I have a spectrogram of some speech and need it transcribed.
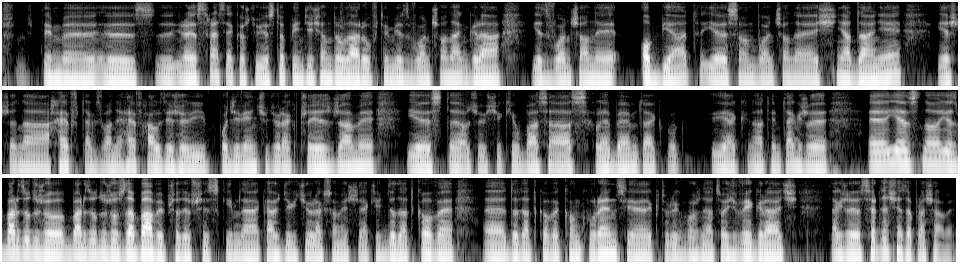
w, tym e, e, rejestracja kosztuje 150 dolarów, w tym jest włączona gra, jest włączony obiad, są włączone śniadanie, jeszcze na hef, tak zwany hef house, jeżeli po dziewięciu dziurach przejeżdżamy, jest e, oczywiście kiełbasa z chlebem, tak jak na tym, także e, jest, no, jest bardzo dużo, bardzo dużo zabawy przede wszystkim. Na każdych dziurach są jeszcze jakieś dodatkowe, e, dodatkowe konkurencje, których można coś wygrać. Także serdecznie zapraszamy.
